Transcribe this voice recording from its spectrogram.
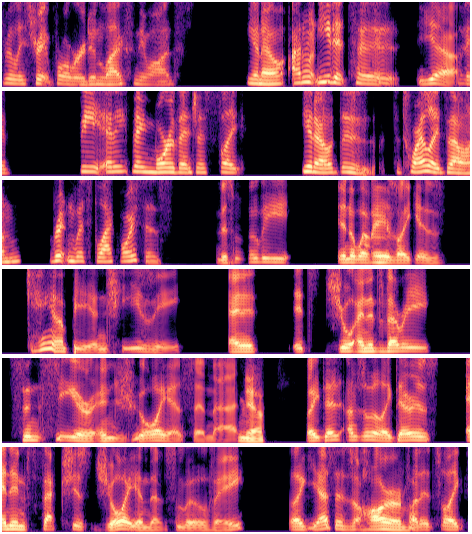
really straightforward and lacks nuance. You know, I don't need it to Yeah. to be anything more than just like, you know, the the Twilight Zone written with black voices. This movie, in a way, is like is campy and cheesy, and it it's joy and it's very sincere and joyous in that. Yeah, Like that, I'm sort of like there is an infectious joy in this movie. Like yes, it's a horror, but it's like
